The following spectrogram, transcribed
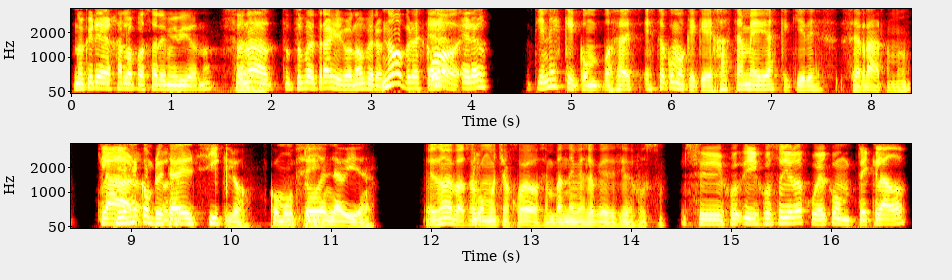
No quería dejarlo pasar en mi vida, ¿no? Suena t- súper trágico, ¿no? Pero... No, pero es como... era, era- Tienes que... com- O sea, es- esto como que, que dejaste a medias que quieres cerrar, ¿no? claro. Tienes que completar entonces- el ciclo, como Sí. todo en la vida. Eso me pasó con muchos juegos en pandemia, es lo que decía justo. Sí, ju- y justo yo lo jugué con teclado.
